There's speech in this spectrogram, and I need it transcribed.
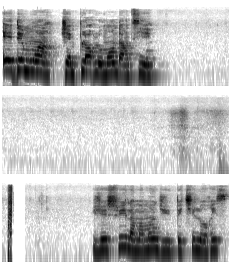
Aidez-moi, j'implore le monde entier. Je suis la maman du petit Loris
